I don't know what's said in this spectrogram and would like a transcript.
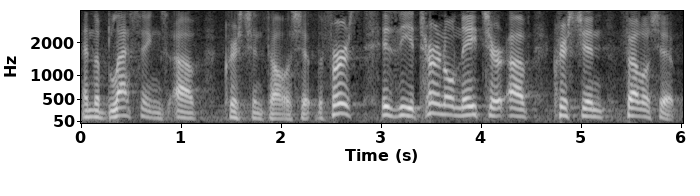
and the blessings of Christian fellowship. The first is the eternal nature of Christian fellowship.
